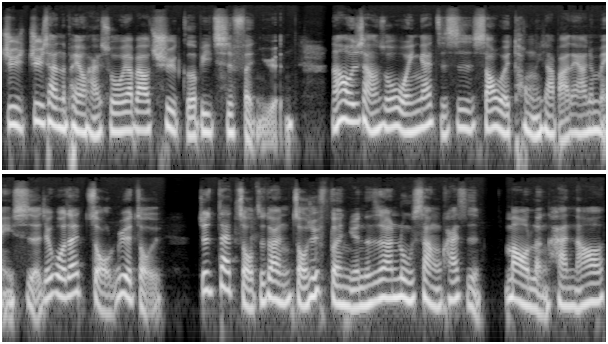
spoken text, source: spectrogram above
聚聚餐的朋友还说要不要去隔壁吃粉圆，然后我就想说我应该只是稍微痛一下吧，等下就没事了。结果我在走，越走。就在走这段走去粉圆的这段路上，我开始冒冷汗，然后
